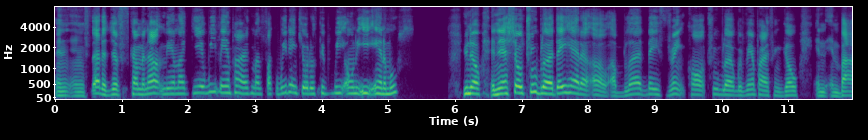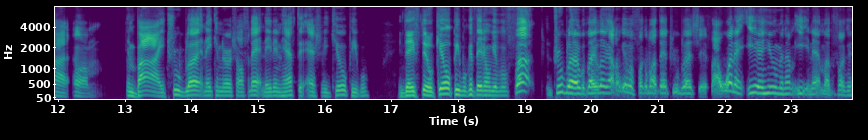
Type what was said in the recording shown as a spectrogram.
And, and instead of just coming out and being like, yeah, we vampires, motherfucker, we didn't kill those people, we only eat animals. You know, in that show True Blood, they had a a, a blood based drink called True Blood where vampires can go and, and buy um and buy True Blood and they can nourish off of that and they didn't have to actually kill people. They still kill people because they don't give a fuck. True Blood was like, look, I don't give a fuck about that True Blood shit. If I want to eat a human, I'm eating that motherfucker.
